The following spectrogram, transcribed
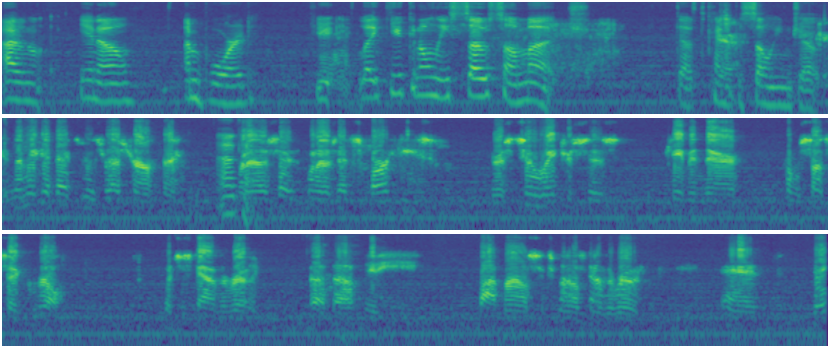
I'm, you know, I'm bored. You like you can only sew so much. That's kind of a sewing joke. Okay, let me get back to this restaurant thing. Okay. When I was at when I was at Sparky's, there was two waitresses came in there from Sunset Grill, which is down the road, about maybe five miles, six miles down the road, and they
